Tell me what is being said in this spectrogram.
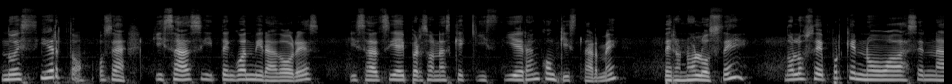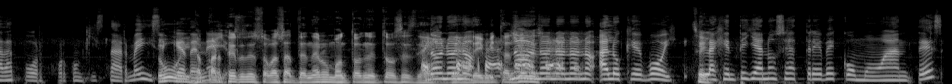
no es cierto. O sea, quizás si tengo admiradores, Quizás sí hay personas que quisieran conquistarme, pero no lo sé. No lo sé porque no hacen nada por, por conquistarme y se Uy, a partir de esto vas a tener un montón entonces de, no, no, no. No, no, no, no, no, a lo que voy. Que la gente ya no se atreve como antes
